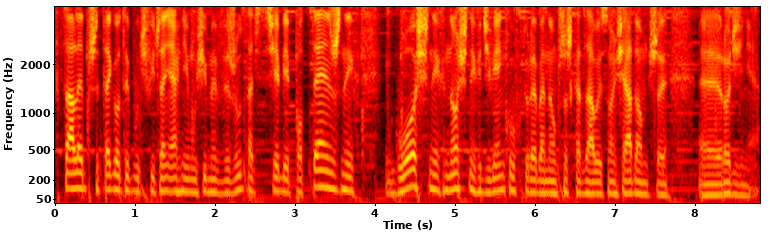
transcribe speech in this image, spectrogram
wcale przy tego typu ćwiczeniach nie musimy wyrzucać z siebie potężnych, głośnych, nośnych dźwięków, które będą przeszkadzały sąsiadom czy e, rodzinie.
